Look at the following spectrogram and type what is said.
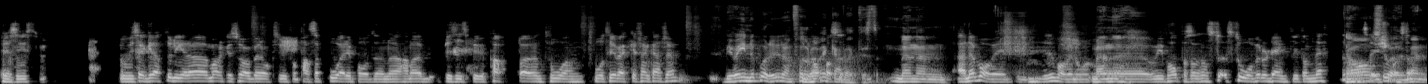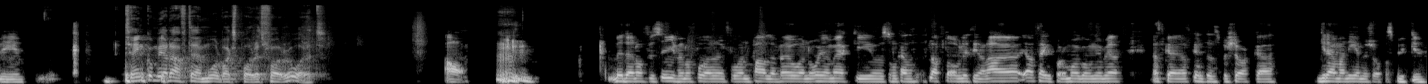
Precis. Och vi ska gratulera Marcus Högberg också. Vi får passa på här i podden. Han har precis blivit pappa två, två, tre veckor sedan kanske. Vi var inne på det redan förra veckan faktiskt. Men, um... Ja, det var vi, det var vi nog. Men, uh... Och vi får hoppas att han sover ordentligt om nätterna. Ja, så, så, men... vi... Tänk om vi hade haft det här målvaktsparet förra året. Ja. Med den offensiven och få en, få en Palve och en Ojamäki som kan slappna av lite grann. Ja, jag, jag har tänkt på det många gånger, men jag, jag, ska, jag ska inte ens försöka gräva ner mig så pass mycket.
